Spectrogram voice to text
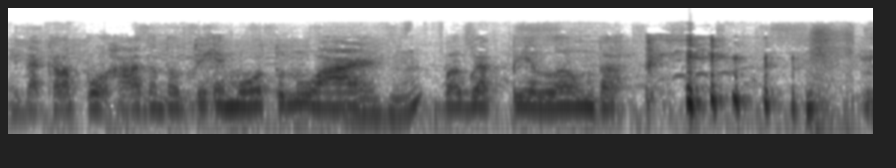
E dá aquela porrada, dá um terremoto no ar. Uhum. O bagulho apelão da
